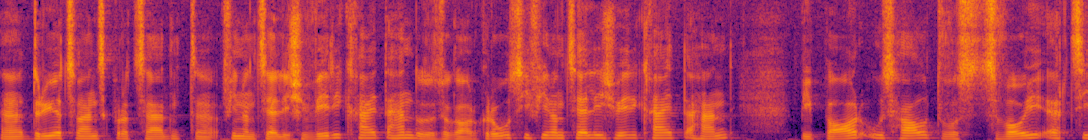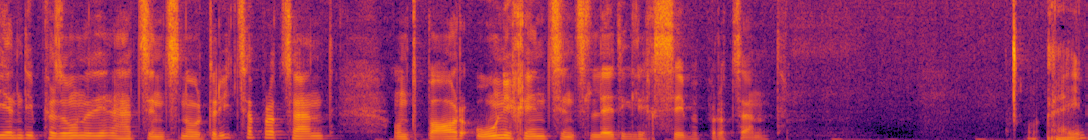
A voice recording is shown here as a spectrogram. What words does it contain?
23 Prozent äh, finanzielle Schwierigkeiten haben oder sogar große finanzielle Schwierigkeiten haben. Bei Paarhaushalten, wo es zwei erziehende Personen drin hat, sind es nur 13 Prozent und Paar ohne Kind sind es lediglich 7 Prozent. Okay.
